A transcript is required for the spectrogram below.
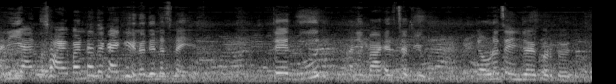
आणि यात साहेबांना तर काही घेणं देणंच नाही. ते दूध आणि बाहेरचा व्ह्यू एवढंच एन्जॉय करतोय तो.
